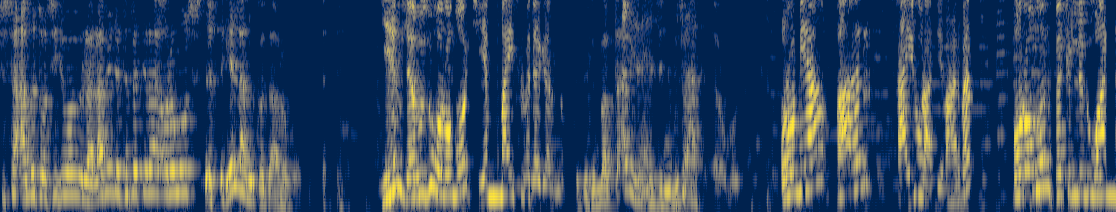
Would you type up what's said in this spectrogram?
ስሳ ዓመት ወሲድዎ ይብላል ኣበይ ዶ ተፈጢራ ኦሮሞስ የላን እኮ እታ ኦሮሞ ይህም ለብዙ ኦሮሞዎች የማይስብ ነገር ነው። እዚ ድማ ብጣዕሚ ዘሕዝን ብዙሓት ኦሮሞታት ኦሮሚያ ባህር ሳይኖራት የባህር በር ኦሮሞን በክልሉ ዋና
